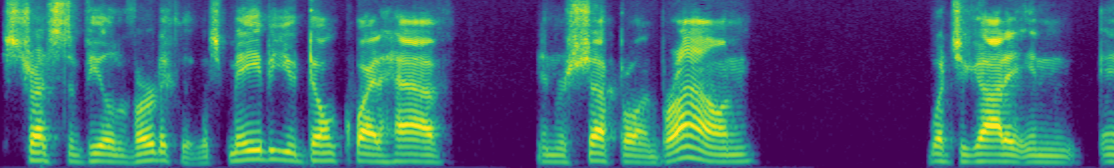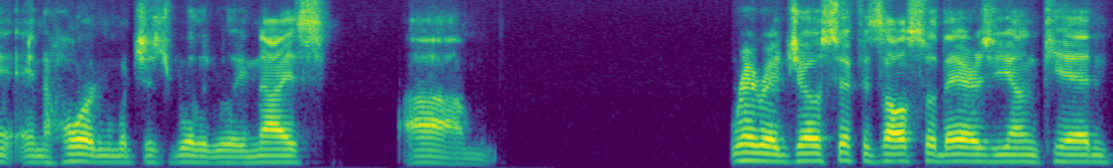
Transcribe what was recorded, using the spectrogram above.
stretch the field vertically, which maybe you don't quite have in Restrepo and Brown. What you got in, in in Horton, which is really really nice. Um, Ray Ray Joseph is also there as a young kid.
